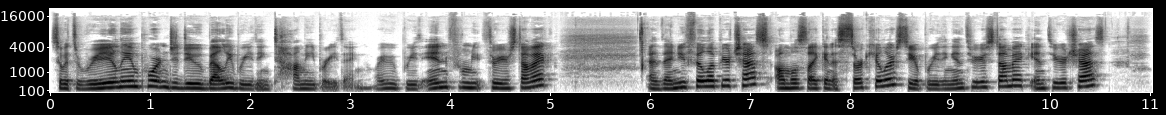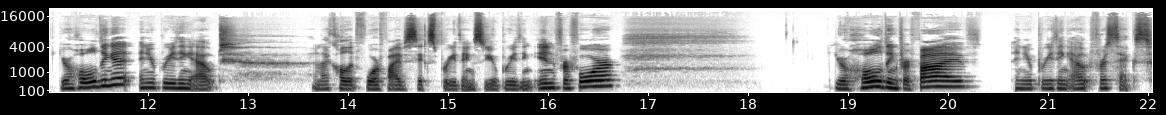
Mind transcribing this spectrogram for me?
So it's really important to do belly breathing, tummy breathing, right? You breathe in from through your stomach And then you fill up your chest almost like in a circular. So you're breathing in through your stomach, in through your chest. You're holding it and you're breathing out. And I call it four, five, six breathing. So you're breathing in for four, you're holding for five, and you're breathing out for six.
